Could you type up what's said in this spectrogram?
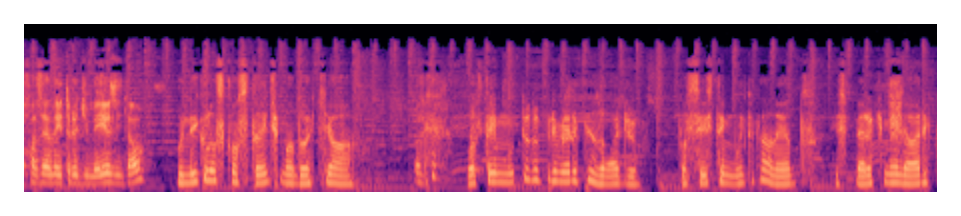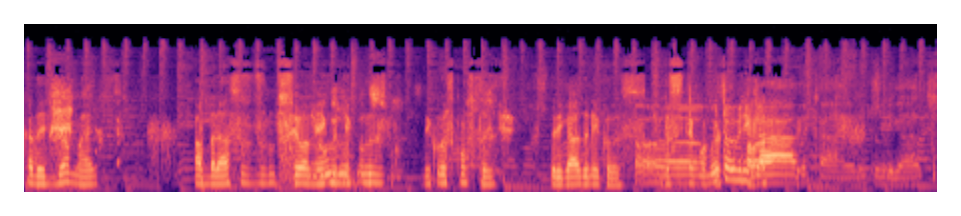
Vamos fazer a leitura de e-mails então? O Nicolas Constante mandou aqui, ó. Gostei muito do primeiro episódio. Vocês têm muito talento. Espero que melhore cada dia mais. Abraços do seu amigo Nicolas, Nicolas Constante. Obrigado, Nicolas. Ah, muito obrigado, cara. Muito obrigado.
